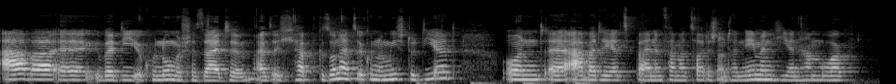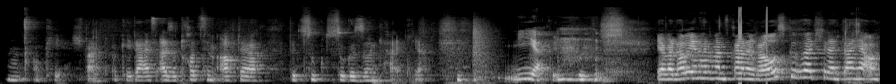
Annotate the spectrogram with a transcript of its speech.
aber äh, über die ökonomische Seite. Also ich habe Gesundheitsökonomie studiert und äh, arbeite jetzt bei einem pharmazeutischen Unternehmen hier in Hamburg. Hm, okay, spannend. Okay, da ist also trotzdem auch der Bezug zur Gesundheit, ja. Ja. Okay, cool. Ja, bei Laurian hat man es gerade rausgehört, vielleicht daher auch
